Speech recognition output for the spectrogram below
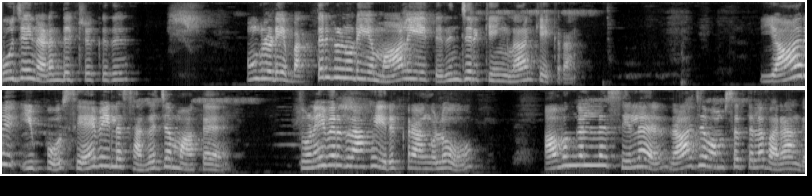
பூஜை நடந்துட்டுருக்குது உங்களுடைய பக்தர்களுடைய மாலையை தெரிஞ்சிருக்கீங்களான்னு கேட்குறாங்க யார் இப்போது சேவையில் சகஜமாக துணைவர்களாக இருக்கிறாங்களோ அவங்களில் சிலர் ராஜவம்சத்தில் வராங்க.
